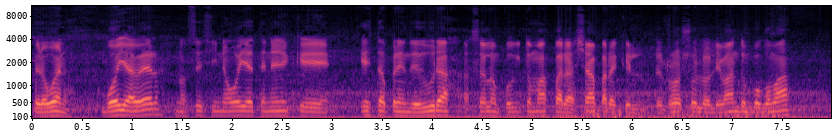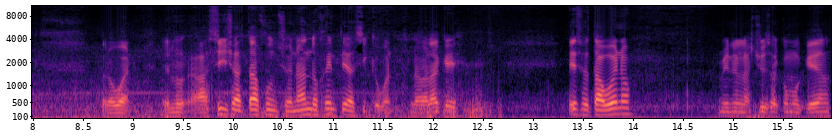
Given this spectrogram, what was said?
Pero bueno voy a ver no sé si no voy a tener que esta prendedura hacerla un poquito más para allá para que el, rollo lo levante un poco más. Pero bueno así ya está funcionando gente así que bueno la verdad que eso está bueno. Miren las chuzas como quedan.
